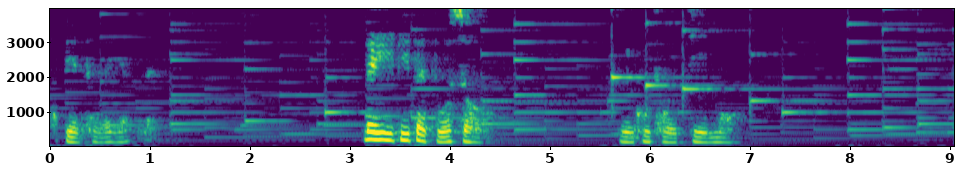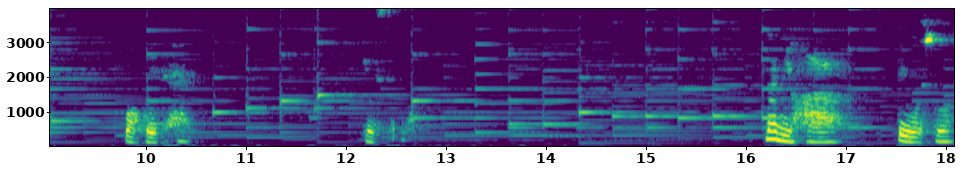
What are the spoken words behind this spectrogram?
它变成了眼泪，泪一滴在左手，凝固成为寂寞。往回看，有什么？那女孩对我说。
